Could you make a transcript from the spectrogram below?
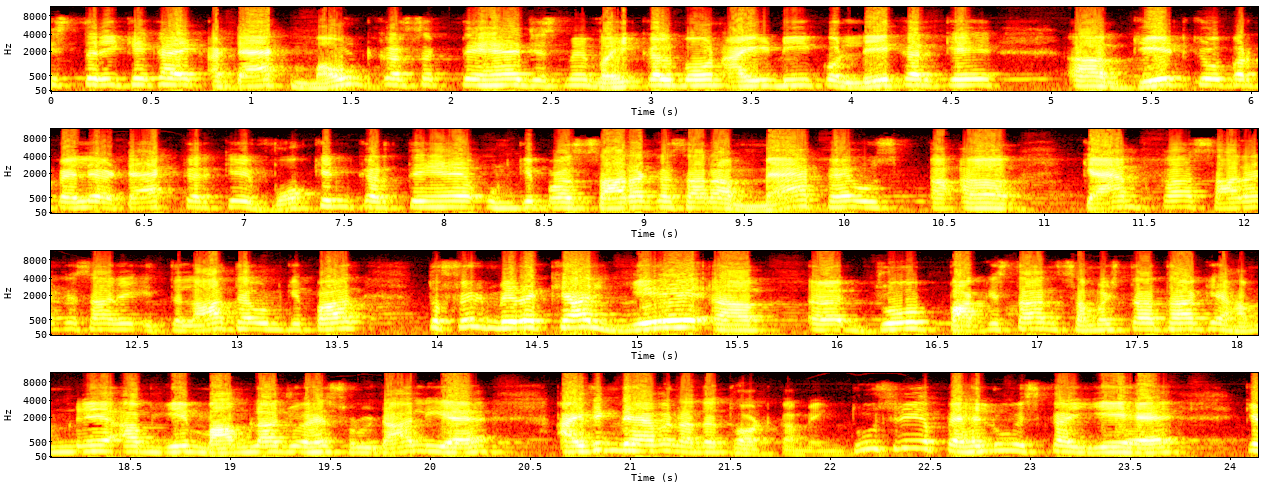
इस तरीके का एक अटैक माउंट कर सकते हैं जिसमें व्हीकल बोन आईडी को लेकर के गेट के ऊपर पहले अटैक करके वॉक इन करते हैं। उनके पास सारा का सारा मैप है उस कैंप का सारा के सारे इतलात है उनके पास। तो फिर मेरा ख्याल ये जो पाकिस्तान समझता था कि हमने अब ये मामला जो है सुलटा लिया है I think they have another thought coming दूसरी पहलू इसका ये है कि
